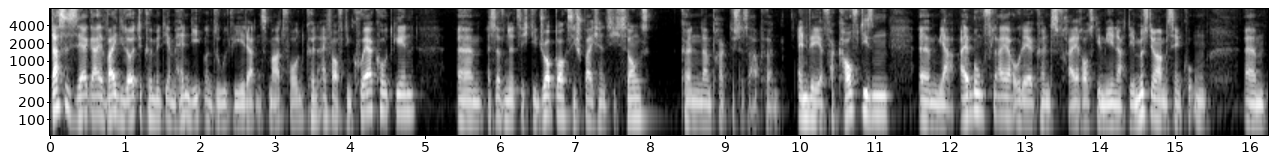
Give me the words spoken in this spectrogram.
Das ist sehr geil, weil die Leute können mit ihrem Handy und so gut wie jeder hat ein Smartphone, können einfach auf den QR-Code gehen. Ähm, es öffnet sich die Dropbox, sie speichern sich Songs, können dann praktisch das abhören. Entweder ihr verkauft diesen ähm, ja, Albumflyer oder ihr könnt es frei rausgeben, je nachdem. Müsst ihr mal ein bisschen gucken, ähm,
